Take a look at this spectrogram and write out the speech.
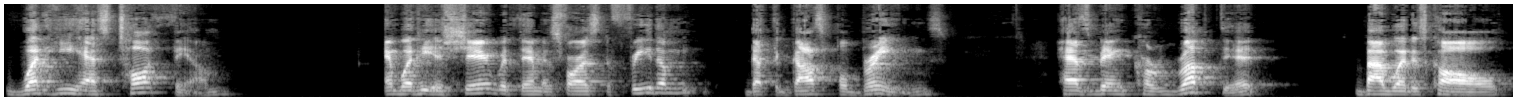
what he has taught them and what he has shared with them as far as the freedom that the gospel brings has been corrupted by what is called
